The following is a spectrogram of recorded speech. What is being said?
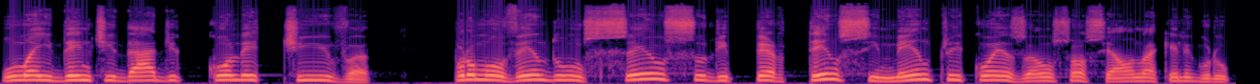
uma identidade coletiva promovendo um senso de pertencimento e coesão social naquele grupo.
